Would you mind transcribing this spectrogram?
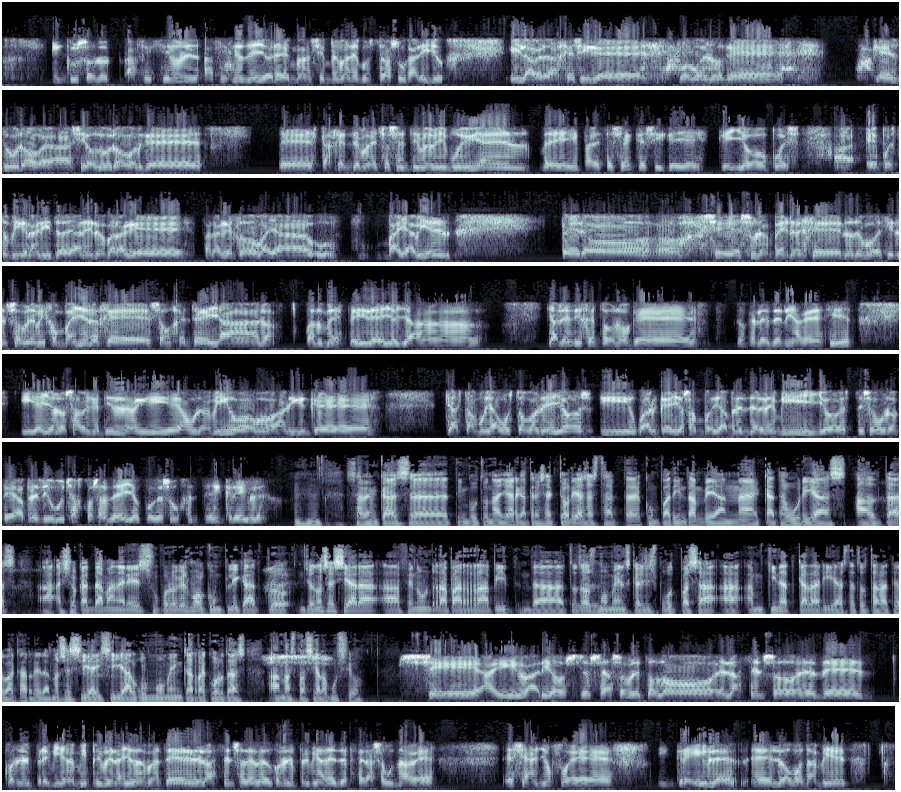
incluso afición, afición de Llorema, siempre me ha demostrado su cariño. Y la verdad es que sí que, que bueno, que, que es duro, ha sido duro porque eh, esta gente me ha hecho sentirme a mí muy bien eh, y parece ser que sí que, que yo pues he puesto mi granito de arena para que para que todo vaya vaya bien sí es una pena es que no te puedo decir sobre mis compañeros que son gente que ya cuando me despedí de ellos ya ya les dije todo lo que lo que les tenía que decir. Y ellos lo saben que tienen aquí a un amigo a alguien que que ha estado muy a gusto con ellos y igual que ellos han podido aprender de mí y yo estoy seguro que he aprendido muchas cosas de ellos porque son gente increíble. Uh -huh. Sabem que has eh, tingut una llarga trajectòria, has estat eh, competint també en eh, categories altes. Uh, això que et demanaré suposo que és molt complicat, però jo no sé si ara, uh, fent un repàs ràpid de tots els moments que hagis pogut passar, uh, amb quin et quedaries de tota la teva carrera? No sé si, si hi ha algun moment que recordes amb especial emoció. Sí, hay varios, o sea, sobre todo el ascenso de, de con el Premia, mi primer año de amateur, el ascenso de, con el Premia de tercera a segunda vez, ese año fue increíble. Eh, luego también,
